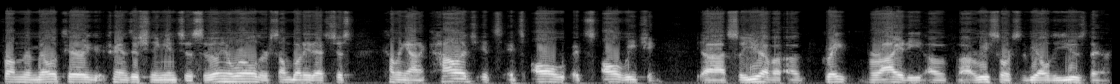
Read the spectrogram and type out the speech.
from the military transitioning into the civilian world or somebody that's just coming out of college. It's it's all it's all reaching. Uh, so you have a, a great variety of uh, resources to be able to use there,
